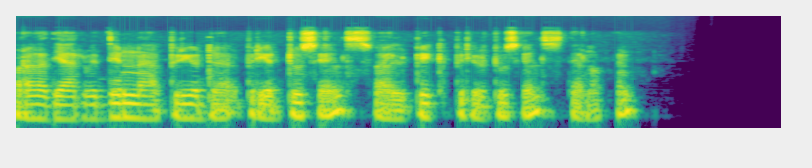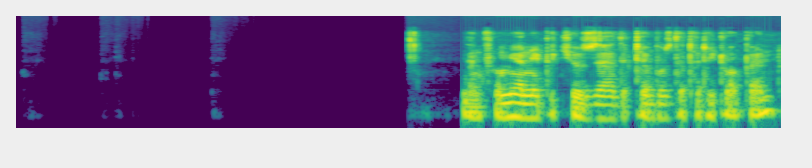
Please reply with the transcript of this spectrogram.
or rather they are within uh, period uh, period 2 cells so I'll pick period 2 cells then open then for me I need to choose uh, the tables that I need to append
